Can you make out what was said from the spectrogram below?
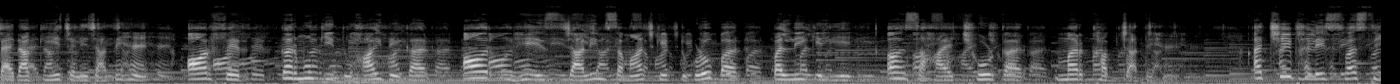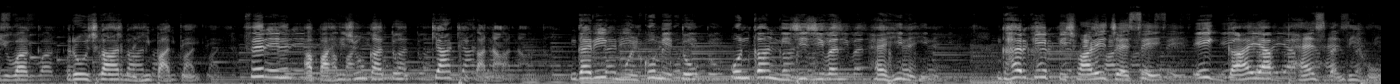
पैदा किए चले जाते हैं और फिर कर्मों की दुहाई देकर और उन्हें इस जालिम समाज के टुकड़ों पर पलने के लिए असहाय छोड़कर मर खप जाते हैं। अच्छे भले स्वस्थ युवक रोज़गार नहीं पाते। फिर इन अपाहिजों का तो क्या ठिकाना? गरीब मुल्कों में तो उनका निजी जीवन है ही नहीं। घर के पिछवाड़े जैसे एक गाय या भैंस बंधी हो।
